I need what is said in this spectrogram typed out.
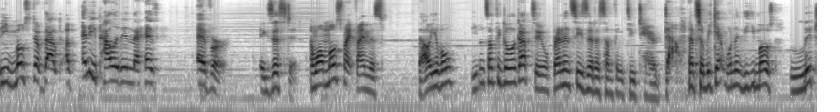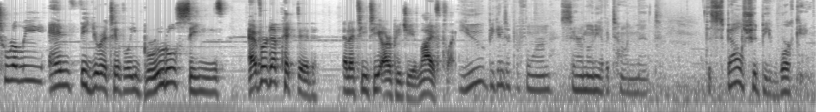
the most devout of any paladin that has ever existed. And while most might find this valuable, even something to look up to, Brennan sees it as something to tear down. And so we get one of the most literally and figuratively brutal scenes ever depicted in a TTRPG live play. You begin to perform Ceremony of Atonement. The spell should be working.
